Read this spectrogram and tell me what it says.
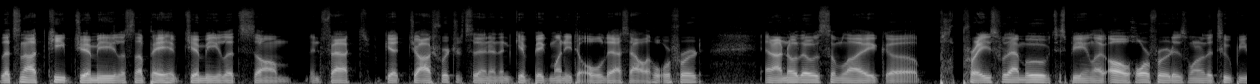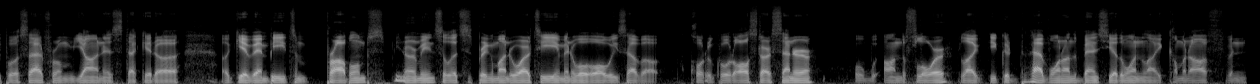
Let's not keep Jimmy. Let's not pay him Jimmy. Let's, um, in fact, get Josh Richardson and then give big money to old ass Al Horford. And I know there was some like uh, praise for that move, just being like, "Oh, Horford is one of the two people aside from Giannis that could uh, uh give Embiid some problems." You know what I mean? So let's just bring him onto our team, and we'll always have a quote unquote all star center on the floor. Like you could have one on the bench, the other one like coming off, and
